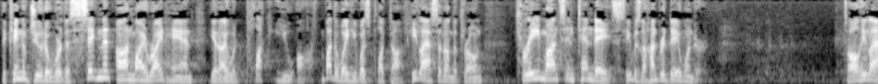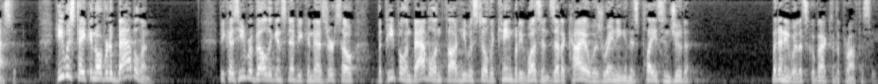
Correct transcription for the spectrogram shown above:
the king of Judah, were the signet on my right hand, yet I would pluck you off. And by the way, he was plucked off. He lasted on the throne three months and ten days. He was the hundred day wonder. That's all he lasted. He was taken over to Babylon because he rebelled against Nebuchadnezzar. So the people in Babylon thought he was still the king, but he wasn't. Zedekiah was reigning in his place in Judah. But anyway, let's go back to the prophecy.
